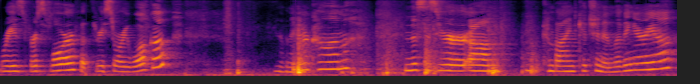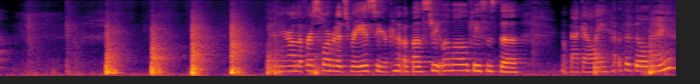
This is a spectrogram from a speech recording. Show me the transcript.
raised first floor with three-story walk-up. You have an intercom. And this is your um, combined kitchen and living area. And you're on the first floor, but it's raised, so you're kind of above street level, faces the back alley of the building.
